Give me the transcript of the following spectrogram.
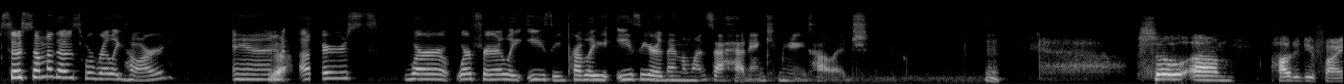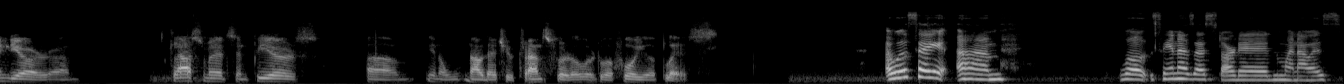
so some of those were really hard and Yeah. others were were fairly easy probably easier than the ones i had in community college So, um, how did you find your um, classmates and peers? Um, you know, now that you've transferred over to a four-year place. I will say, um, well, seeing as I started when I was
